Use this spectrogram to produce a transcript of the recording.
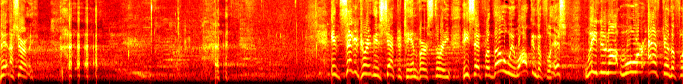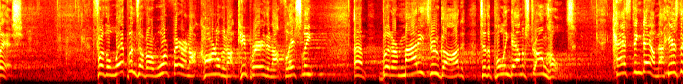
Didn't I, Shirley? in 2 Corinthians chapter 10, verse 3, he said, For though we walk in the flesh, we do not war after the flesh. For the weapons of our warfare are not carnal, they're not temporary, they're not fleshly, um, but are mighty through God to the pulling down of strongholds. Casting down. Now here's the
